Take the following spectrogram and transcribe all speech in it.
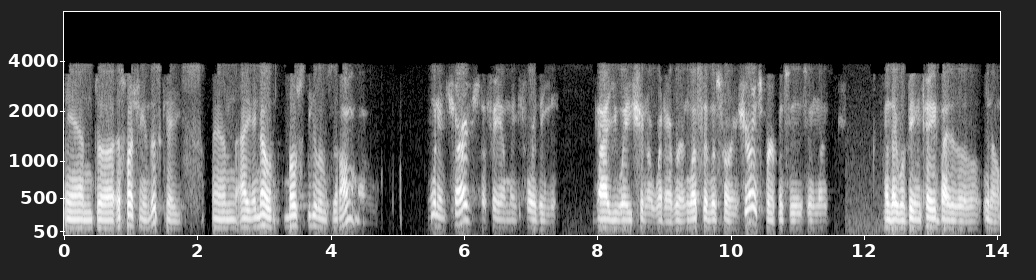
and uh especially in this case and I, I know most dealers that I know wouldn't charge the family for the valuation or whatever unless it was for insurance purposes and the and they were being paid by the you know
